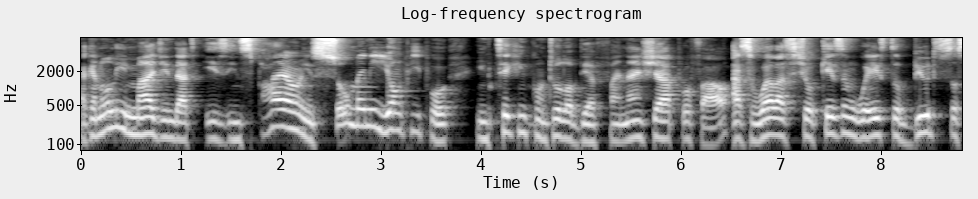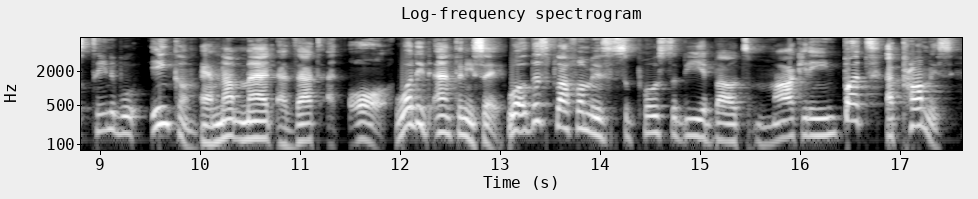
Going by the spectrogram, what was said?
I can only imagine that he's inspiring so many young people in taking control of their financial profile as well as showcasing ways to build sustainable income. I am not mad at that at all. What did Anthony say? Well, this platform is supposed to be about marketing, but I promise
